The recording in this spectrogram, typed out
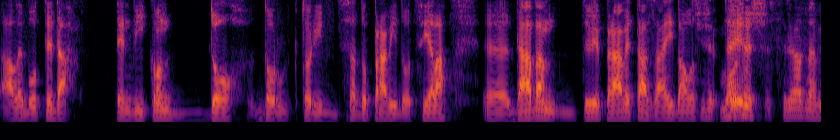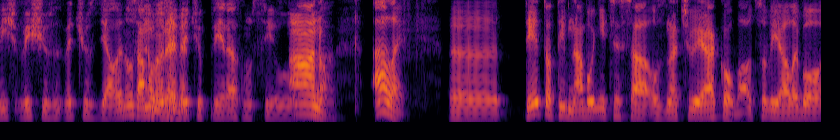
alebo teda ten výkon, do, do, ktorý sa dopraví do cieľa. E, dávam, to je práve tá zaujímavosť. Čiže môžeš je... strieľať na vyš, vyššiu, väčšiu vzdialenosť Samozrejme. a väčšiu prieraznú silu. Áno, ale e, tieto typ nábojnice sa označuje ako valcový alebo e,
